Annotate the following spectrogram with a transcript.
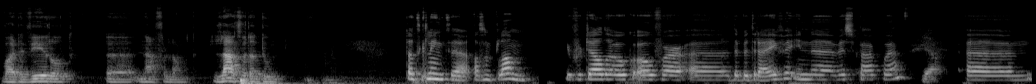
waar de wereld uh, naar verlangt. Laten we dat doen. Dat klinkt uh, als een plan. Je vertelde ook over de bedrijven in West-Papua. Ja. Ehm,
